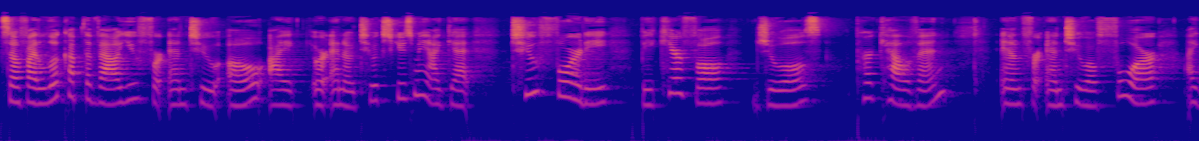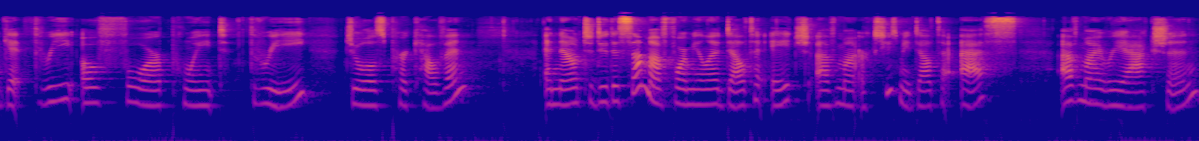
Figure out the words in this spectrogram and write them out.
So if I look up the value for N2O, I or NO2, excuse me, I get 240, be careful, joules per Kelvin. And for N2O4, I get 304.3 joules per Kelvin. And now to do the sum of formula delta H of my, or excuse me, delta S of my reaction.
